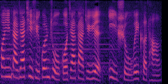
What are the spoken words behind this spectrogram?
欢迎大家继续关注国家大剧院艺术微课堂。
